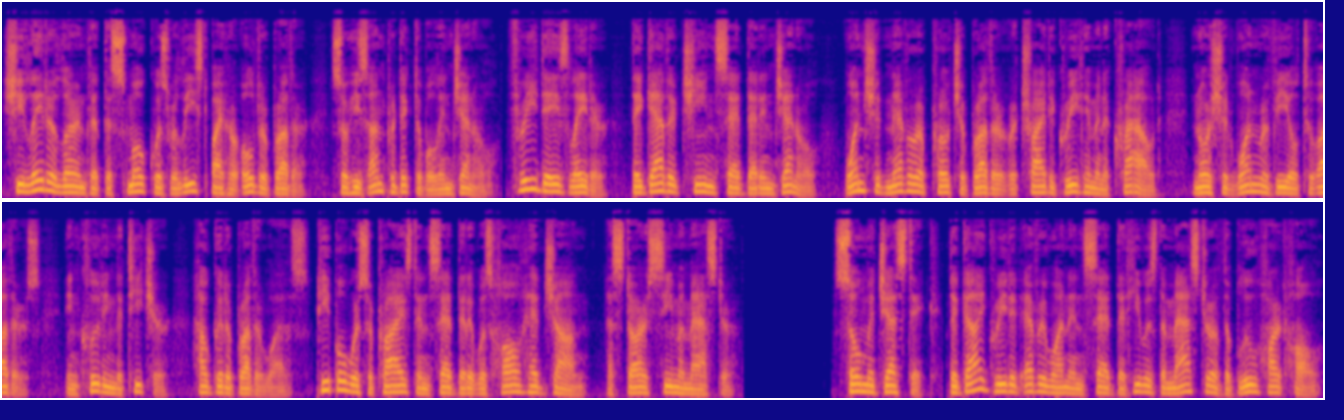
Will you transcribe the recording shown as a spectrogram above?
She later learned that the smoke was released by her older brother, so he's unpredictable in general. Three days later, they gathered Qin said that in general, one should never approach a brother or try to greet him in a crowd, nor should one reveal to others, including the teacher, how good a brother was. People were surprised and said that it was Hall Head Zhang, a star Sima master. So majestic. The guy greeted everyone and said that he was the master of the Blue Heart Hall,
